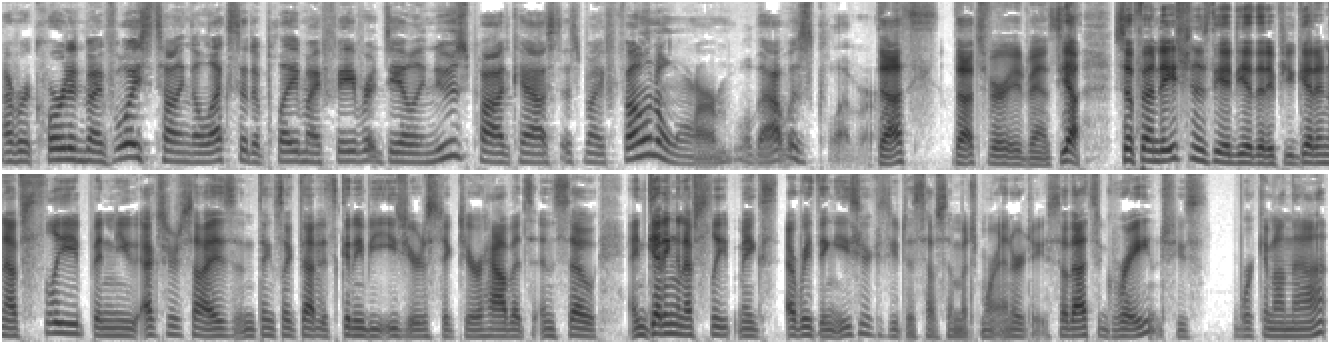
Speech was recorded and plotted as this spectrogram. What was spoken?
I recorded my voice telling Alexa to play my favorite daily news podcast as my phone alarm. Well, that was clever. That's that's very advanced. Yeah. So foundation is the idea that if you get enough sleep and you exercise and things like that, it's going to be easier to stick to your habits. And so and getting enough sleep makes everything easier because you just have so much more energy. So that's great. She's working on that.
